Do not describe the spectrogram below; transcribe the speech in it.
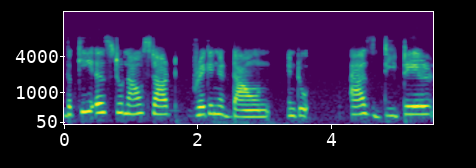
The key is to now start breaking it down into as detailed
